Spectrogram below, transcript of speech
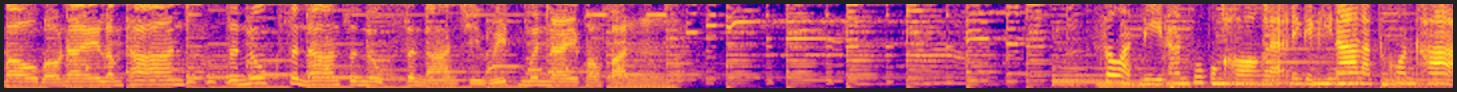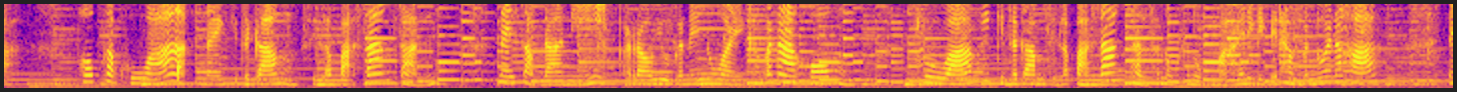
เบาเบาในลำธารสนุกสนานสนุกสนานชีวิตเหมือนในความฝัน สวัสดีท่านผู้ปกครองและเด็กๆที่น่ารักทุกคนค่ะ พบกับครูวะในกิจกรรม ศิลปะสร้างสรรค์ ในสัปดาห์นี้เราอยู่กันในหน่วยคมนาคม ครูวะมีกิจกรรมศิลปะสร้างสรรค์สนุกๆมาให้เด็กๆ ได้ทำกันด้วยนะคะ ใน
